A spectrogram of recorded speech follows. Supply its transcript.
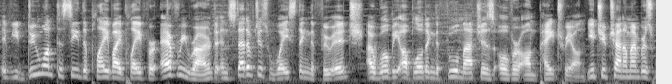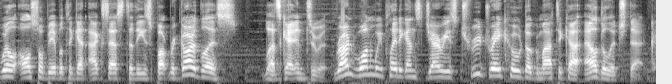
if you do want to see the play-by-play -play for every round, instead of just wasting the footage, I will be uploading the full matches over on Patreon. YouTube channel members will also be able to get access to these, but regardless, let's get into it. Round 1, we played against Jerry's True Draco Dogmatika Eldritch deck.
